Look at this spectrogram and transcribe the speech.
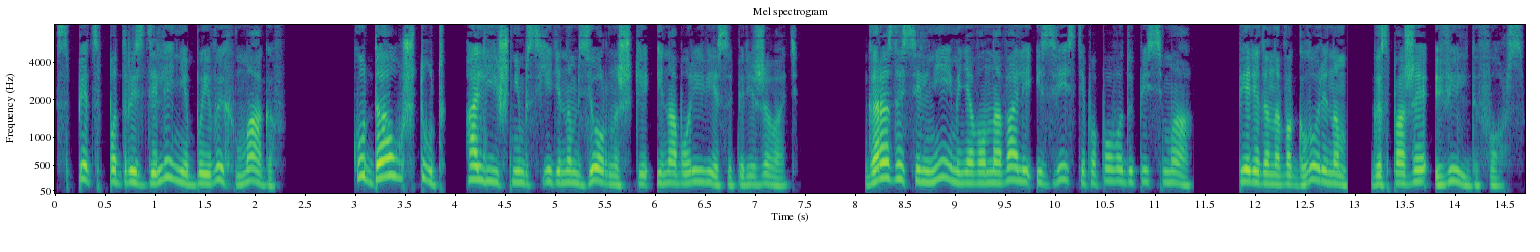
спецподразделение боевых магов. Куда уж тут о лишнем съеденном зернышке и наборе веса переживать. Гораздо сильнее меня волновали известия по поводу письма, переданного Глорином госпоже Вильдефорс.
